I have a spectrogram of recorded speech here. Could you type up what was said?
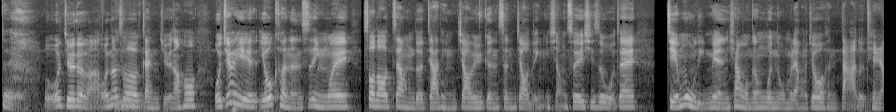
对。我我觉得啦，我那时候感觉，嗯、然后我觉得也有可能是因为受到这样的家庭教育跟身教的影响，所以其实我在节目里面，像我跟温，我们两个就有很大的天壤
